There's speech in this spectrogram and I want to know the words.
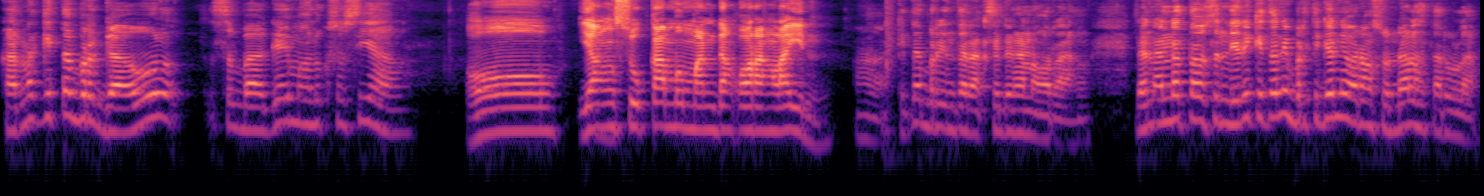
karena kita bergaul sebagai makhluk sosial Oh, yang suka memandang orang lain. Nah, kita berinteraksi dengan orang. Dan anda tahu sendiri kita nih bertiga nih orang Sunda lah taruhlah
